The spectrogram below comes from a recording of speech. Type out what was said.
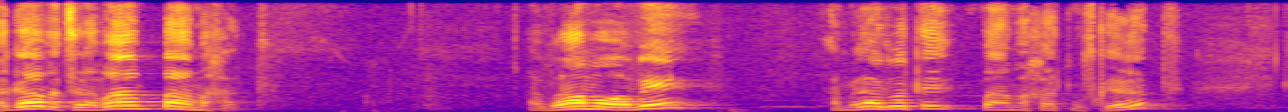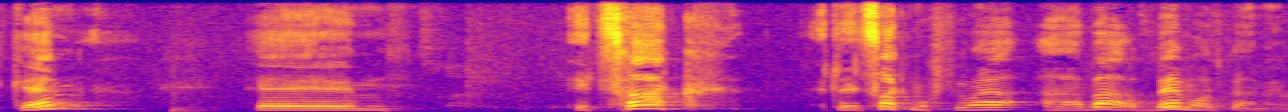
אגב, אצל אברהם פעם אחת. אברהם אוהבי, המילה הזאת פעם אחת מוזכרת, כן? אמ, יצחק, אצל יצחק מופיעה אהבה הרבה מאוד פעמים.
